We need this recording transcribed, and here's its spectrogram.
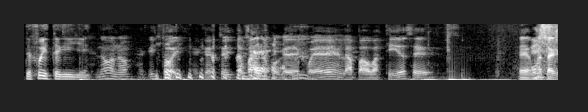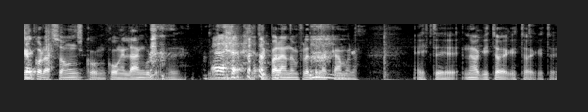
Te fuiste, Guille. No, no, aquí estoy. Es que estoy tapando porque después la Pau Bastida se. Le da un ataque al corazón con, con el ángulo. Eh, estoy parando enfrente de la cámara. Este, no, aquí estoy, aquí estoy, aquí estoy.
